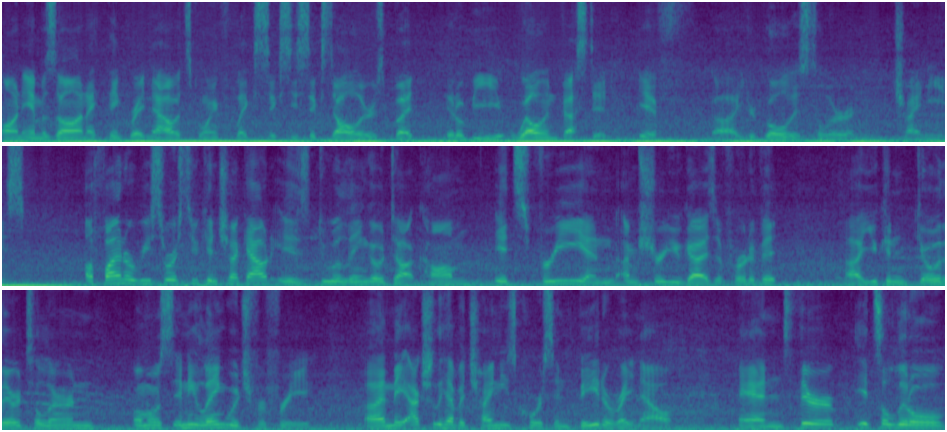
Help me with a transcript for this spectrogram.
on Amazon. I think right now it's going for like $66, but it'll be well invested if uh, your goal is to learn Chinese. A final resource you can check out is duolingo.com. It's free, and I'm sure you guys have heard of it. Uh, you can go there to learn almost any language for free. Uh, and they actually have a Chinese course in beta right now, and they're, it's a little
